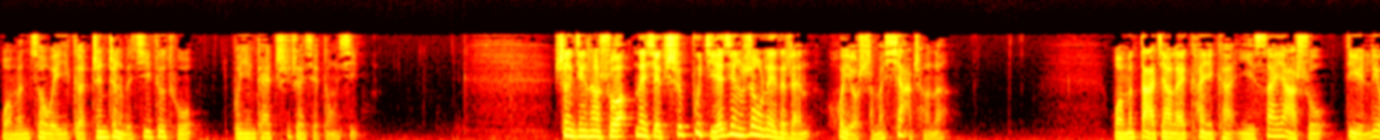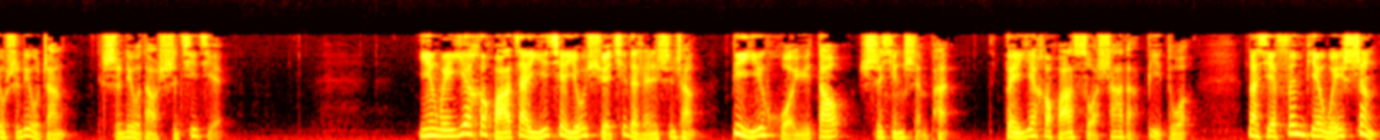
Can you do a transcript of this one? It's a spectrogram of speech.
我们作为一个真正的基督徒，不应该吃这些东西。圣经上说，那些吃不洁净肉类的人会有什么下场呢？我们大家来看一看以赛亚书第六十六章十六到十七节。因为耶和华在一切有血气的人身上必以火与刀施行审判，被耶和华所杀的必多；那些分别为圣、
